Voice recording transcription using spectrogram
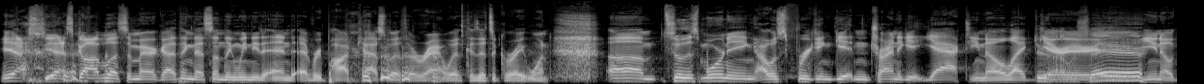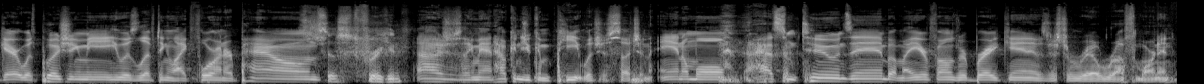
Yes, yes. God bless America. I think that's something we need to end every podcast with or rant with because it's a great one. Um, so this morning I was freaking getting trying to get yacked. You know, like Dude, I was there. Garrett. You know, Garrett was pushing me. He was lifting like 400 pounds. just freaking. I was just like, man, how can you compete with just such an animal? I had some tunes in, but my earphones were breaking. It was just a real rough morning.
